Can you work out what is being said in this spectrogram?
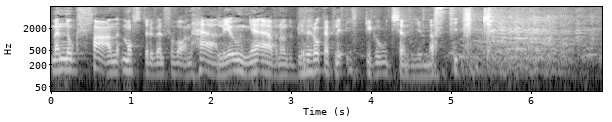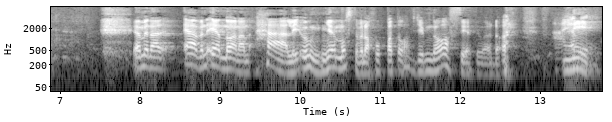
Men nog fan måste du väl få vara en härlig unge även om du blir, råkar bli icke godkänd i gymnastik. Jag menar, även en och annan härlig unge måste väl ha hoppat av gymnasiet i våra dagar. Nej.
